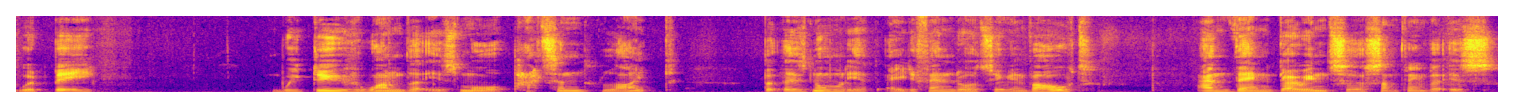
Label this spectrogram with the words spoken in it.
would be we do the one that is more pattern like, but there's normally a, defender or two involved, and then go into something that is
